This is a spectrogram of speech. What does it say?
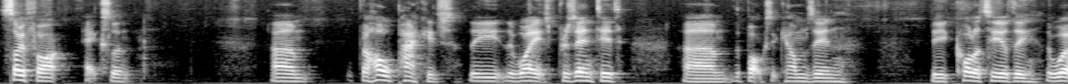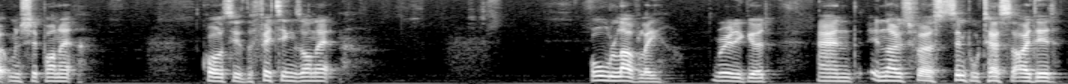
so far, excellent. Um, the whole package, the, the way it's presented, um, the box it comes in, the quality of the, the workmanship on it, quality of the fittings on it, all lovely, really good. And in those first simple tests that I did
